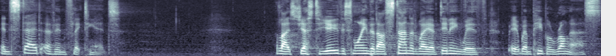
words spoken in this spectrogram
instead of inflicting it. I'd like to suggest to you this morning that our standard way of dealing with it when people wrong us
